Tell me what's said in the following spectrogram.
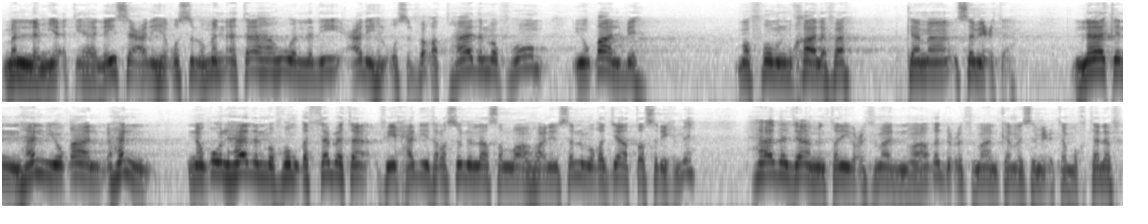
من لم يأتها ليس عليه غسل ومن أتاها هو الذي عليه الغسل فقط. هذا المفهوم يقال به مفهوم المخالفة كما سمعته. لكن هل يقال هل نقول هذا المفهوم قد ثبت في حديث رسول الله صلى الله عليه وسلم وقد جاء التصريح به؟ هذا جاء من طريق عثمان بن واقد. عثمان كما سمعت مختلف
